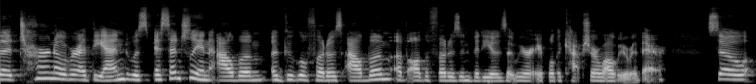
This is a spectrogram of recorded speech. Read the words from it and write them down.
the turnover at the end was essentially an album, a Google Photos album of all the photos and videos that we were able to capture while we were there. So,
